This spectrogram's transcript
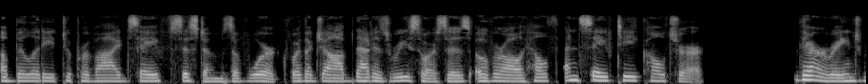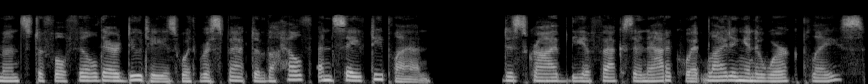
Ability to provide safe systems of work for the job that is resources overall health and safety culture their arrangements to fulfill their duties with respect of the health and safety plan. Describe the effects inadequate lighting in a workplace.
